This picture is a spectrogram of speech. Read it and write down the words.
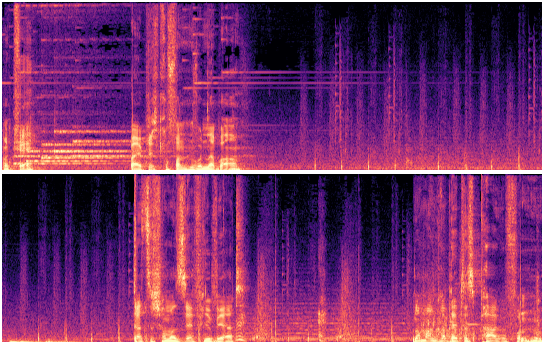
Okay. Weiblich gefunden, wunderbar. Das ist schon mal sehr viel wert. Nochmal ein komplettes Paar gefunden.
